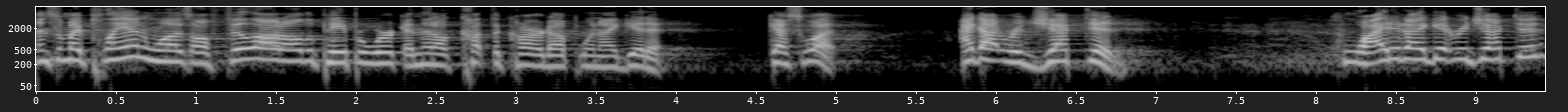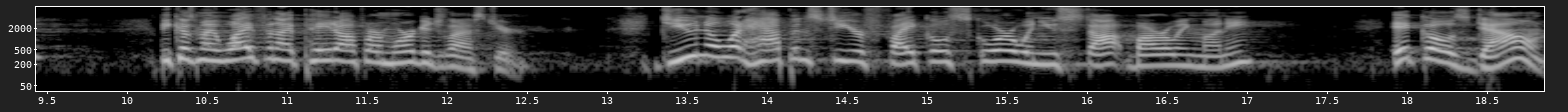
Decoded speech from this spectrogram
And so my plan was I'll fill out all the paperwork and then I'll cut the card up when I get it. Guess what? I got rejected. Why did I get rejected? Because my wife and I paid off our mortgage last year. Do you know what happens to your FICO score when you stop borrowing money? It goes down.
